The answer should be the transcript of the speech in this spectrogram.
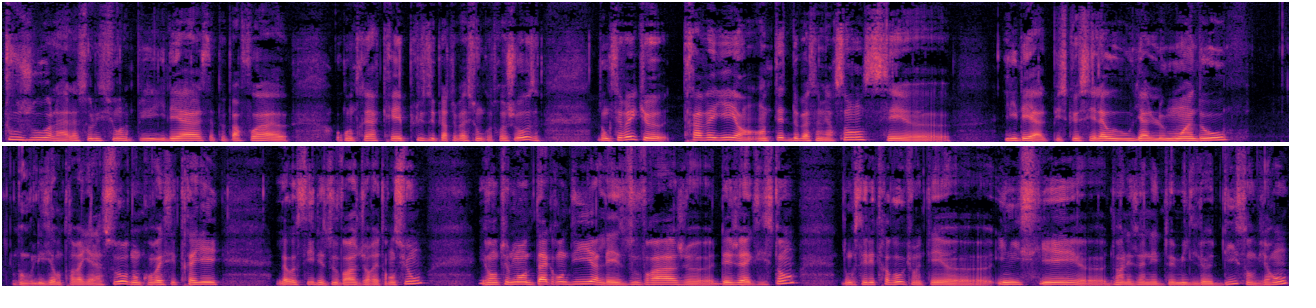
toujours la, solution la plus idéale. Ça peut parfois, euh, au contraire, créer plus de perturbations qu'autre chose. Donc c'est vrai que travailler en, tête de bassin versant, c'est euh, l'idéal, puisque c'est là où il y a le moins d'eau. Comme vous le disiez, on travaille à la source, donc on va essayer de traiter là aussi des ouvrages de rétention éventuellement d'agrandir les ouvrages euh, déjà existants. Donc c'est des travaux qui ont été euh, initiés euh, dans les années 2010 environ,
